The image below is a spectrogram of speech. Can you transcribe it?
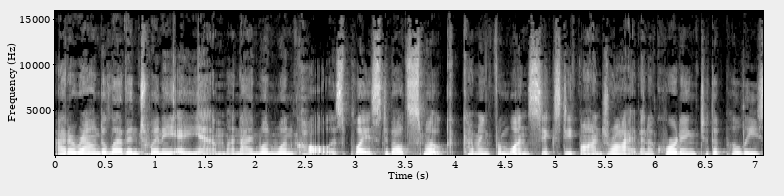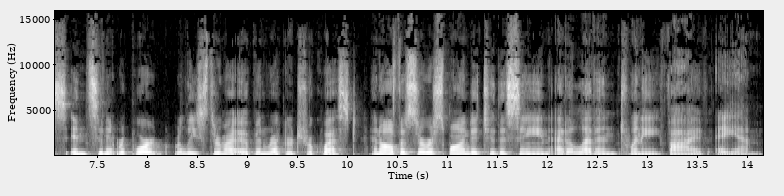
At around 11:20 a.m., a 911 call is placed about smoke coming from 160 Fawn Drive, and according to the police incident report released through my open records request, an officer responded to the scene at 11:25 a.m.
